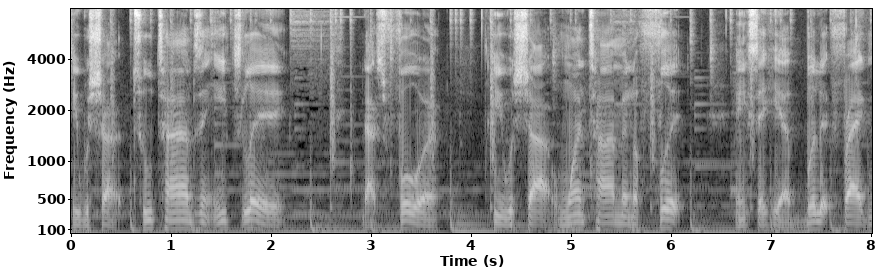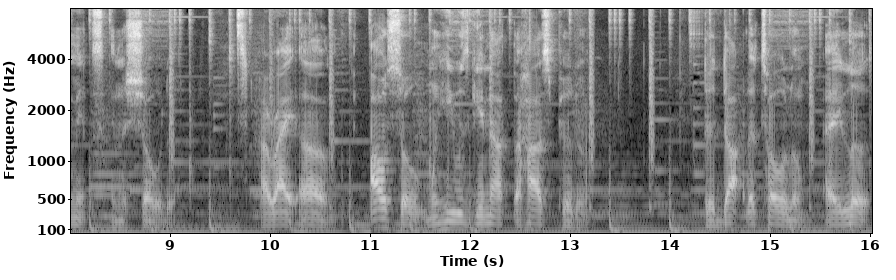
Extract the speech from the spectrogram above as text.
He was shot two times in each leg. That's four. He was shot one time in the foot. And he said he had bullet fragments in the shoulder. All right. Um, also, when he was getting out the hospital, the doctor told him, hey, look,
